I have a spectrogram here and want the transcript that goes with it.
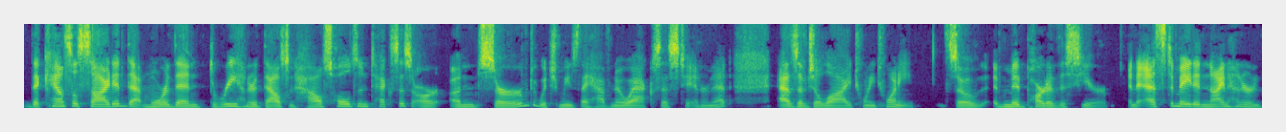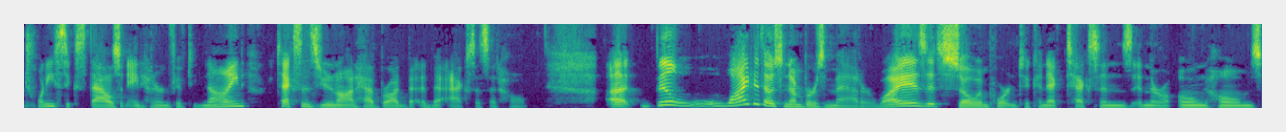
the council cited that more than 300,000 households in Texas are unserved, which means they have no access to internet as of July 2020 so mid part of this year. An estimated 926,859 Texans do not have broadband access at home. Uh, Bill, why do those numbers matter? Why is it so important to connect Texans in their own homes?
